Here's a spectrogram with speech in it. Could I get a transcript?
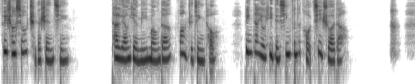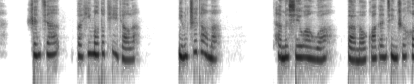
非常羞耻的神情。他两眼迷蒙的望着镜头。并带有一点兴奋的口气说道：“人家把阴毛都剃掉了，你们知道吗？他们希望我把毛刮干净之后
